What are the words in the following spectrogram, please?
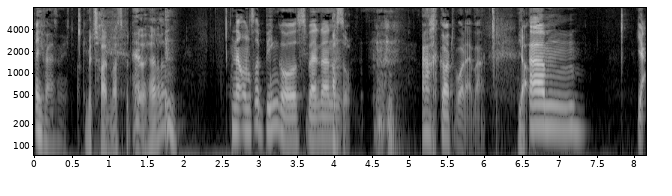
Ich weiß nicht. Mitschreiben, was bitte? Na, unsere Bingos, weil dann. Ach so. Ach Gott, whatever. Ja. Ähm, ja.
